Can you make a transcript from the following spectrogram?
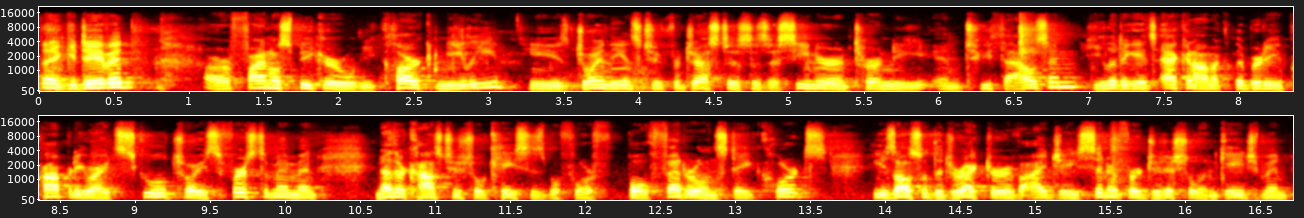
Thank you, David. Our final speaker will be Clark Neily. He has joined the Institute for Justice as a senior attorney in 2000. He litigates economic liberty, property rights, school choice, First Amendment, and other constitutional cases before both federal and state courts. He is also the director of IJ Center for Judicial Engagement,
